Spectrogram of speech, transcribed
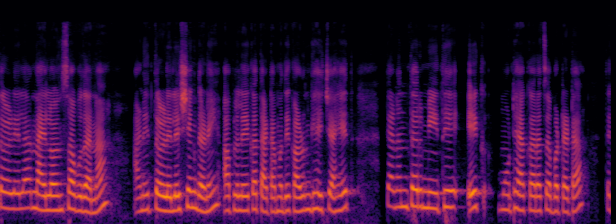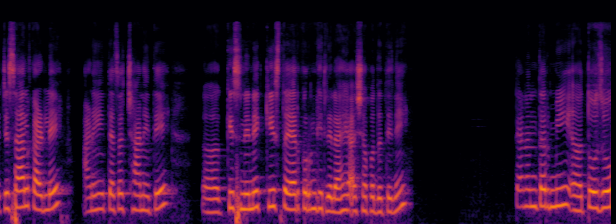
तळलेला नायलॉन साबुदाणा आणि तळलेले शेंगदाणे आपल्याला एका ताटामध्ये काढून घ्यायचे आहेत. त्यानंतर मी इथे एक मोठ्या आकाराचा बटाटा त्याचे साल काढले आणि त्याचा छान इथे किसणीने किस तयार करून घेतलेला आहे अशा पद्धतीने. त्यानंतर मी तो जो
